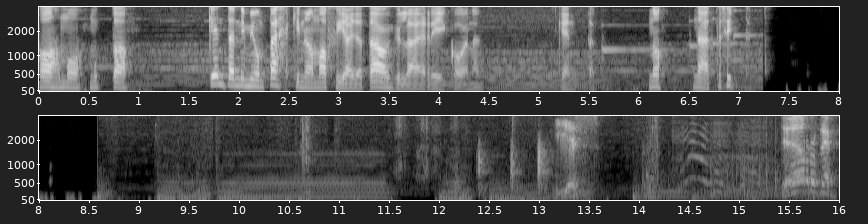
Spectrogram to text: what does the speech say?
hahmo, mutta kentän nimi on Pähkinä Mafia ja tää on kyllä erikoinen kenttä. No, näette sitten. Yes. Terve,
